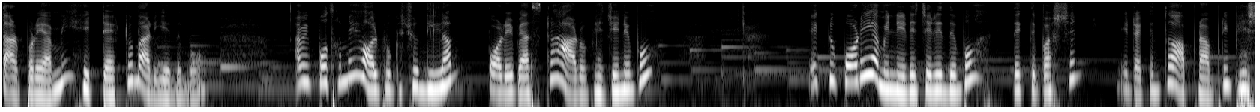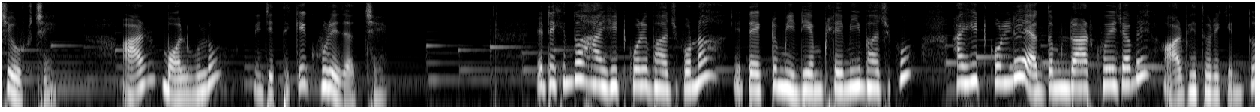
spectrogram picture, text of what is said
তারপরে আমি হিটটা একটু বাড়িয়ে দেব। আমি প্রথমে অল্প কিছু দিলাম, পরে ব্যাসটা আরও ভেজে নেব। একটু পরেই আমি নেড়ে চেড়ে দেবো। দেখতে পাচ্ছেন, এটা কিন্তু আপনা আপনি ভেসে উঠছে। আর বলগুলো নিজের থেকে ঘুরে যাচ্ছে। এটা কিন্তু হাই হিট করে ভাজবো না, এটা একটু মিডিয়াম ফ্লেমেই ভাজবো। হাই হিট করলে একদম ডার্ক হয়ে যাবে আর ভেতরে কিন্তু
